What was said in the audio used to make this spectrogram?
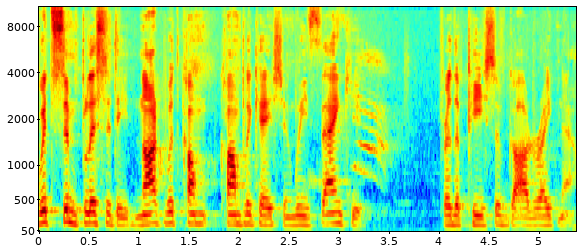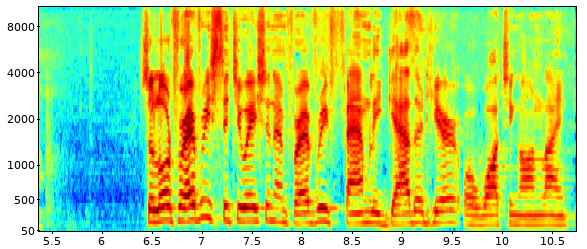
With simplicity, not with com- complication. We thank you for the peace of God right now. So, Lord, for every situation and for every family gathered here or watching online,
